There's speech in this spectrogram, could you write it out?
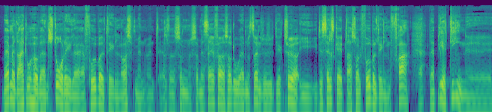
Hvad med dig? Du har jo været en stor del af fodbolddelen også, men, men altså, som, som jeg sagde før, så er du administrerende direktør i, i det selskab, der har solgt fodbolddelen fra. Ja. Hvad bliver din øh,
